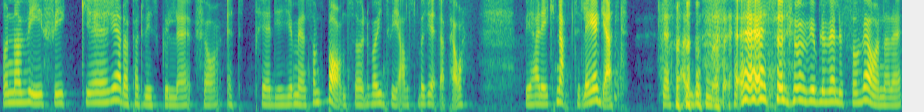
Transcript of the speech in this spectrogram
Och när vi fick eh, reda på att vi skulle få ett tredje gemensamt barn så det var inte vi alls beredda på. Vi hade knappt legat nästan. så det, vi blev väldigt förvånade.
